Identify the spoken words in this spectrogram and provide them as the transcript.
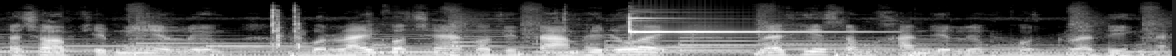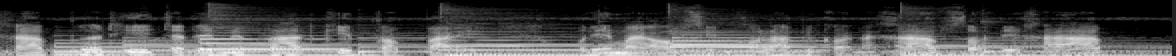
ถ้าชอบคลิปนี้อย่าลืมกดไลค์กดแชร์กดติดตามให้ด้วย และที่สำคัญอย่าลืมกดกระดิ่งนะครับ เพื่อที่จะได้ไม่พลาดคลิปต่อไป วันนี้ไมออกสินขอลาไปก่อนนะครับ สวัสดีครับ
